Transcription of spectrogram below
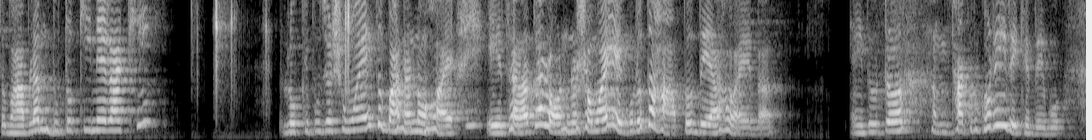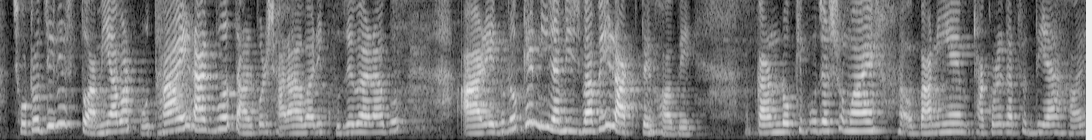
তো ভাবলাম দুটো কিনে রাখি। লক্ষ্মী পুজোর সময়েই তো বানানো হয়। এছাড়া তো আর অন্য সময় এগুলো তো হাতও দেয়া হয় না। এই দুটো ঠাকুর ঘরেই রেখে দেব। ছোট জিনিস তো আমি আবার কোথায় রাখব? তারপরে সারা বাড়ি খুঁজে বেড়াবো। আর এগুলোকে নিরামিষভাবেই রাখতে হবে। কারণ লক্ষ্মী পুজোর সময় বানিয়ে ঠাকুরের কাছে দেওয়া হয়।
